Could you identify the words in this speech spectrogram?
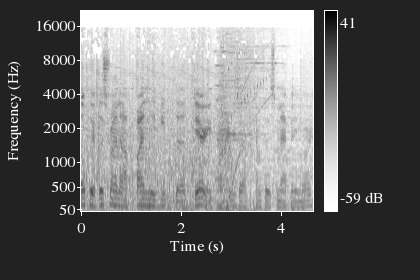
Hopefully, if this run, I'll finally beat the dairy farm, so I don't have to come to this map anymore.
